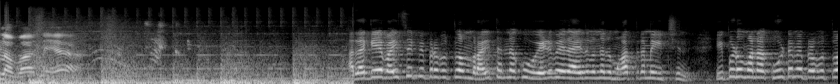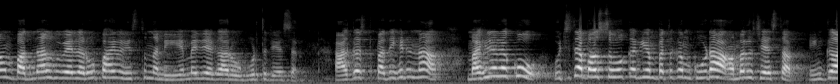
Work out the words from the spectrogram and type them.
ఎన్ని అలాగే వైసీపీ ప్రభుత్వం రైతన్నకు ఏడు వేల ఐదు వందలు మాత్రమే ఇచ్చింది. ఇప్పుడు మన కూటమి ప్రభుత్వం పద్నాలుగు వేల రూపాయలు ఇస్తుందని ఎమ్మెల్యే గారు గుర్తు చేశారు. ఆగస్టు పదిహేడున మహిళలకు ఉచిత బస్సు సౌకర్యం పథకం కూడా అమలు చేస్తారు. ఇంకా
